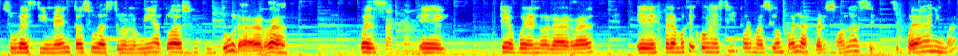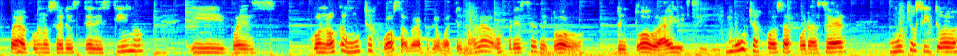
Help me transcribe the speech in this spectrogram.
su vestimenta, su gastronomía, toda su cultura, ¿verdad? Pues, eh, qué bueno, la verdad. Eh, esperamos que con esta información, pues las personas se, se puedan animar pues, a conocer este destino y pues conozcan muchas cosas, ¿verdad? Porque Guatemala ofrece de todo, de todo. Hay muchas cosas por hacer, muchos sitios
